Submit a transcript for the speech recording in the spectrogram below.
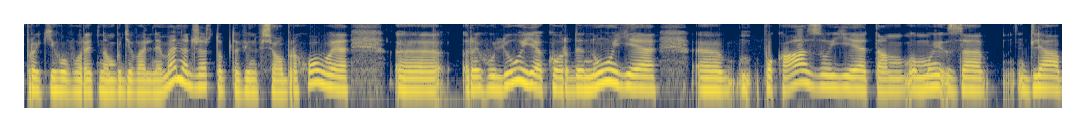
про які говорить нам будівельний менеджер. Тобто він все обраховує, е, регулює, координує, показує. Там ми за для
